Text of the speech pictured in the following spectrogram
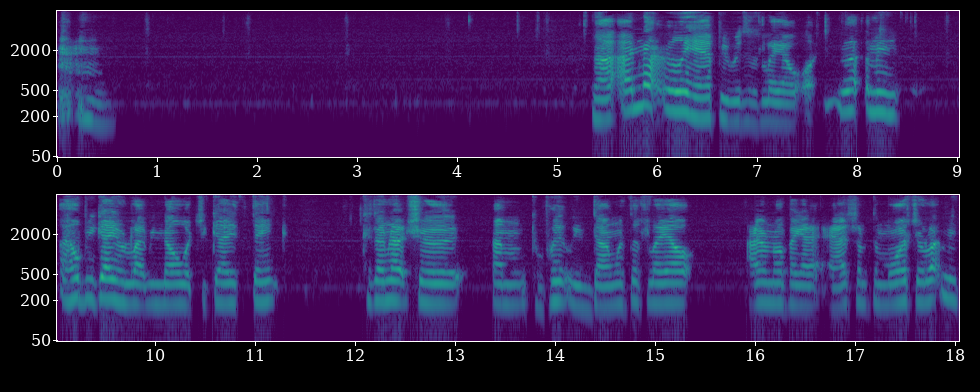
now, I'm not really happy with this layout. Uh, I mean, I hope you guys will let me know what you guys think. Because I'm not sure I'm completely done with this layout. I don't know if I gotta add something more. So let me,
